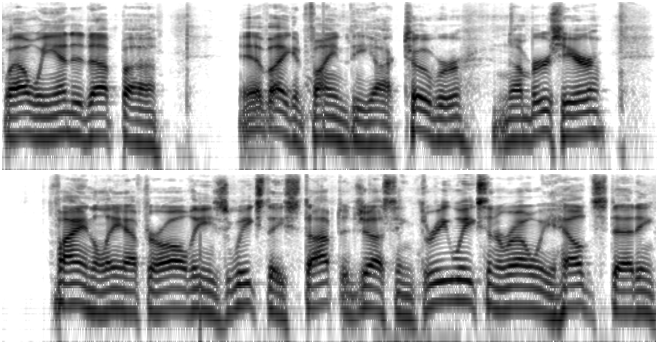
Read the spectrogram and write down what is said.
Well, we ended up. Uh, if I can find the October numbers here, finally, after all these weeks, they stopped adjusting. Three weeks in a row, we held steady.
